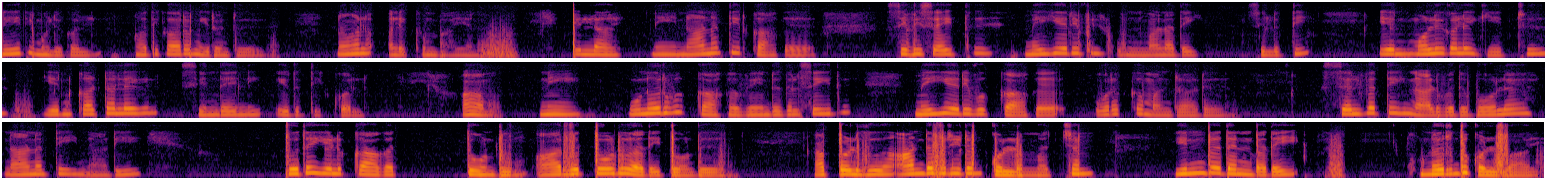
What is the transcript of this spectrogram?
நீதிமொழிகள் அதிகாரம் இரண்டு நாளம் அளிக்கும் பயன் பிள்ளாய் நீ நாணத்திற்காக சிவிசைத்து மெய்யறிவில் உன் மனதைச் செலுத்தி என் மொழிகளை ஏற்று என் கட்டளையில் சிந்தனை இருத்திக்கொள். ஆம் நீ உணர்வுக்காக வேண்டுதல் செய்து மெய்யறிவுக்காக உரக்க மன்றாடு. செல்வத்தை நாடுவது போல ஞானத்தை நாடி புதையலுக்காகத் தோண்டும் ஆர்வத்தோடு அதைத் தோண்டு. அப்பொழுது ஆண்டவரிடம் கொள்ளும் அச்சம் இன்பதென்பதை உணர்ந்து கொள்வாய்.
